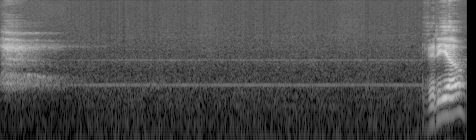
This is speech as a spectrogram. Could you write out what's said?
Video?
